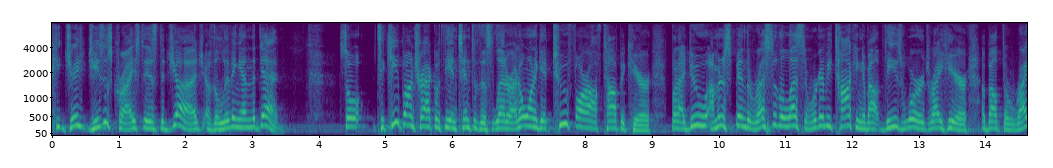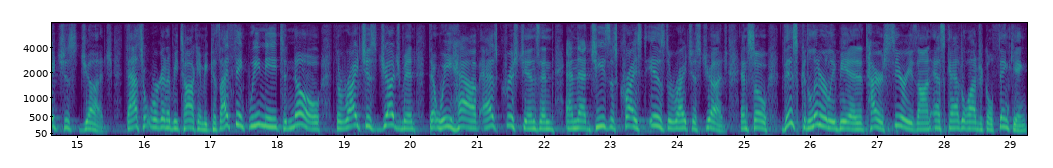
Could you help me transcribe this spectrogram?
he, Jesus Christ is the judge of the living and the dead. So to keep on track with the intent of this letter, I don't want to get too far off topic here, but I do, I'm going to spend the rest of the lesson. We're going to be talking about these words right here about the righteous judge. That's what we're going to be talking because I think we need to know the righteous judgment that we have as Christians and, and that Jesus Christ is the righteous judge. And so this could literally be an entire series on eschatological thinking.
